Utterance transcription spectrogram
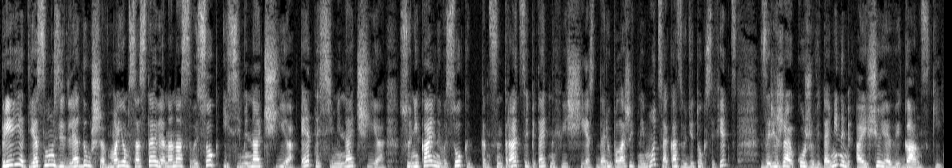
Привет, я смузи для душа. В моем составе ананасовый сок и семена чиа. Это семена чиа с уникальной высокой концентрацией питательных веществ. Дарю положительные эмоции, оказываю детокс-эффект, заряжаю кожу витаминами, а еще я веганский.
